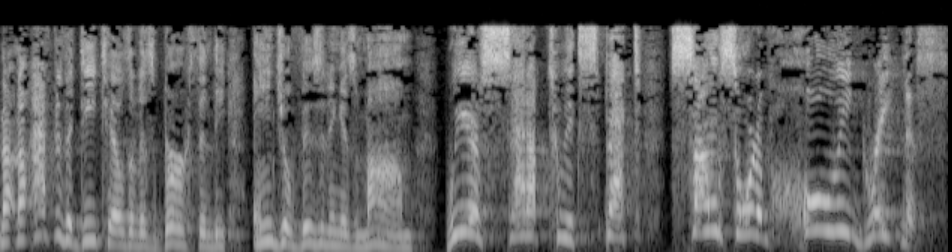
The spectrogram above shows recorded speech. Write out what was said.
Now, now after the details of his birth and the angel visiting his mom, we are set up to expect some sort of holy greatness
